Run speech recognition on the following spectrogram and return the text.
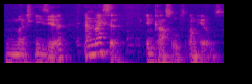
much easier and nicer in castles on hills.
